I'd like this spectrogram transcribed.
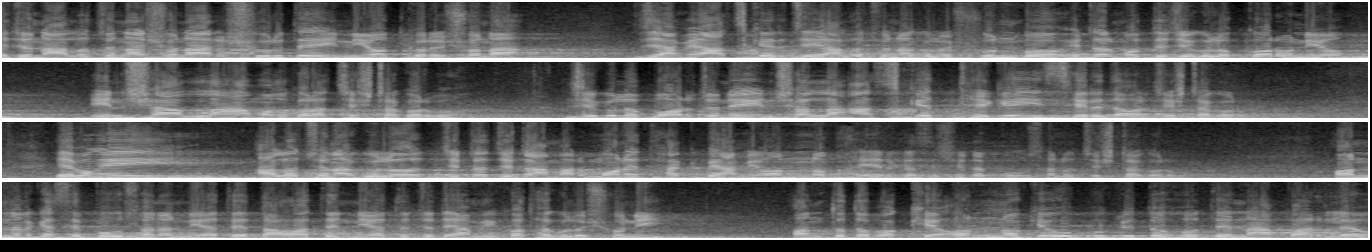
এজন্য আলোচনা শোনার শুরুতেই নিয়ত করে শোনা যে আমি আজকের যে আলোচনাগুলো শুনব, এটার মধ্যে যেগুলো করণীয়, ইনশাআল্লাহ আমল করার চেষ্টা করব। যেগুলো বর্জনে ইনশাল্লাহ আজকের থেকেই ছেড়ে দেওয়ার চেষ্টা করব। এবং এই আলোচনাগুলো যেটা যেটা আমার মনে থাকবে, আমি অন্য ভাইয়ের কাছে সেটা পৌঁছানোর চেষ্টা করব। অন্যের কাছে পৌঁছানোর নিয়তে, দাওয়াতের নিয়তে যদি আমি কথাগুলো শুনি, অন্তত পক্ষে অন্যকে উপকৃত হতে না পারলেও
